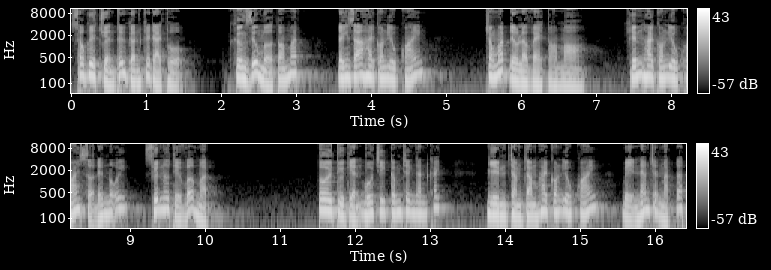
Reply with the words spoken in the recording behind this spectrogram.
Sau khi chuyển tới gần cây đại thụ, Khương dữ mở to mắt, đánh giá hai con yêu quái. Trong mắt đều là vẻ tò mò, khiến hai con yêu quái sợ đến nỗi suýt nữa thì vỡ mật. Tôi tùy tiện bố trí cấm chế ngăn cách, nhìn chằm chằm hai con yêu quái bị ném trên mặt đất,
